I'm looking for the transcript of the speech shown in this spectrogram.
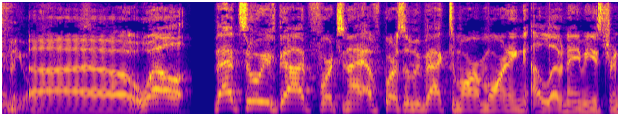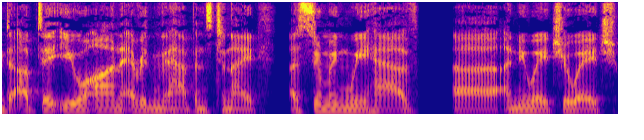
Anyway. Uh, well, that's what we've got for tonight. Of course, I'll be back tomorrow morning, 11 a.m. Eastern to update you on everything that happens tonight, assuming we have, uh, a new HOH.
